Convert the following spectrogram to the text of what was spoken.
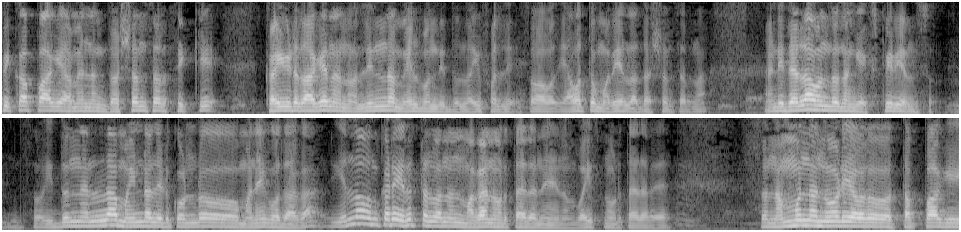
ಪಿಕಪ್ ಆಗಿ ಆಮೇಲೆ ನಂಗೆ ದರ್ಶನ್ ಸರ್ ಸಿಕ್ಕಿ ಕೈ ಹಿಡಿದಾಗೆ ನಾನು ಅಲ್ಲಿಂದ ಮೇಲ್ ಬಂದಿದ್ದು ಲೈಫಲ್ಲಿ ಸೊ ಯಾವತ್ತೂ ಮರೆಯಲ್ಲ ದರ್ಶನ್ ಸರ್ನ ಆ್ಯಂಡ್ ಇದೆಲ್ಲ ಒಂದು ನಂಗೆ ಎಕ್ಸ್ಪೀರಿಯನ್ಸ್ ಸೊ ಇದನ್ನೆಲ್ಲ ಮೈಂಡಲ್ಲಿ ಇಟ್ಕೊಂಡು ಮನೆಗೆ ಹೋದಾಗ ಎಲ್ಲೋ ಒಂದು ಕಡೆ ಇರುತ್ತಲ್ವ ನನ್ನ ಮಗ ನೋಡ್ತಾ ಇದ್ದಾನೆ ನಮ್ಮ ವೈಫ್ ನೋಡ್ತಾ ಇದ್ದಾರೆ ಸೊ ನಮ್ಮನ್ನ ನೋಡಿ ಅವರು ತಪ್ಪಾಗಿ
